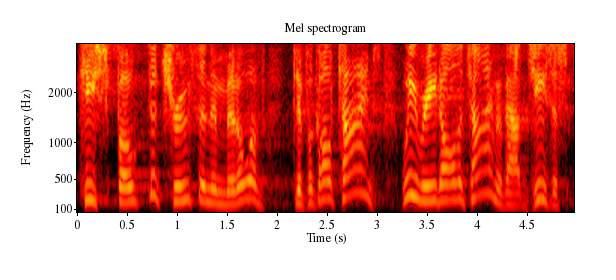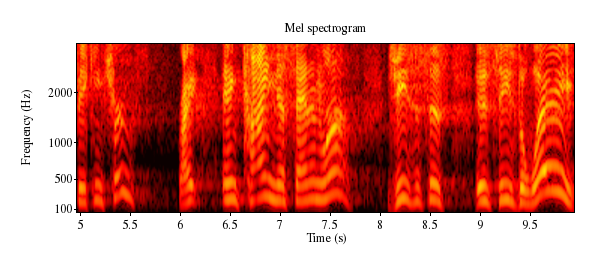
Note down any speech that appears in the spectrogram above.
He spoke the truth in the middle of difficult times. We read all the time about Jesus speaking truth, right? In kindness and in love. Jesus is, is he's the way,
